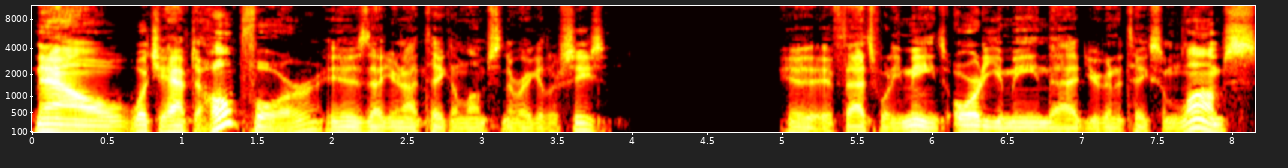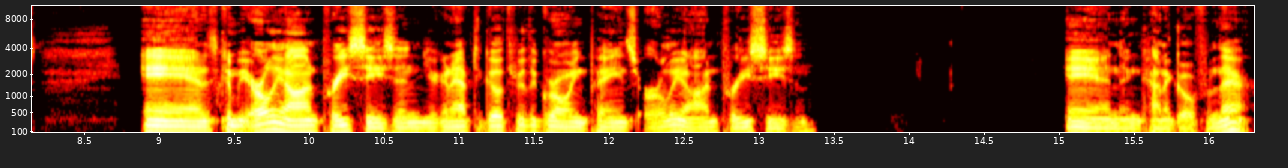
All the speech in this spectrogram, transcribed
Now, what you have to hope for is that you're not taking lumps in the regular season, if that's what he means. Or do you mean that you're going to take some lumps and it's going to be early on preseason? You're going to have to go through the growing pains early on preseason and then kind of go from there.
